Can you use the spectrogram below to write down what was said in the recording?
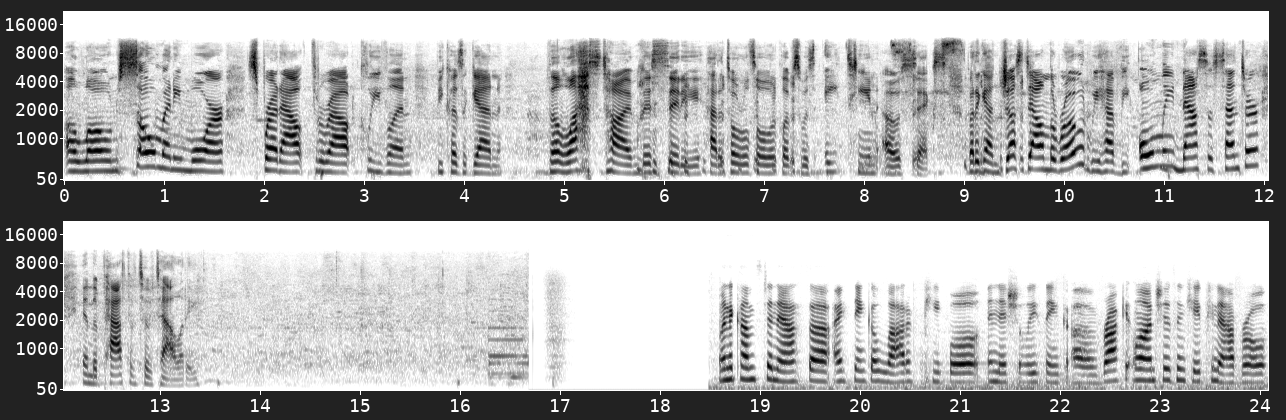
alone. So many more spread out throughout Cleveland because, again, the last time this city had a total solar eclipse was 1806. But again, just down the road, we have the only NASA center in the path of totality. When it comes to NASA, I think a lot of people initially think of rocket launches in Cape Canaveral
